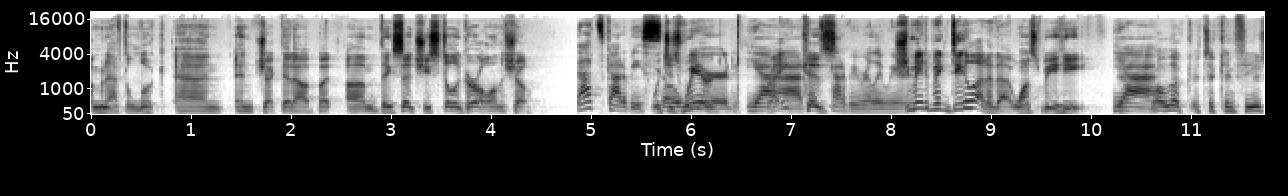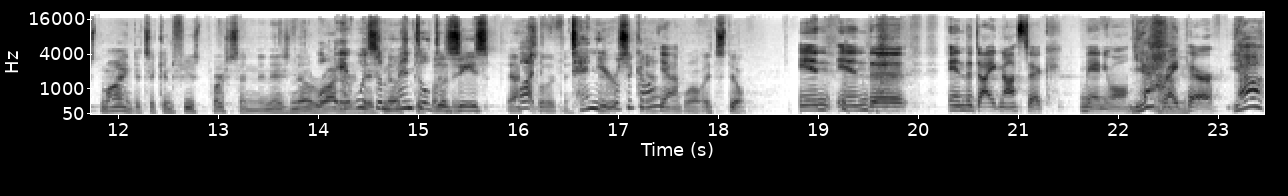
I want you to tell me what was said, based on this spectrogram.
I'm gonna have to look and and check that out. But um, they said she's still a girl on the show, That's got to be so which is weird, Yeah, right? that's got to be really weird. she made a big deal out of that. Wants to be a he. yeah. Well, look, it's a confused mind. It's a confused person, and there's no Well, rudder. it was there's a no mental stability. disease. Absolutely. What? Ten years ago? Yeah. Well, it's still. in in the in the diagnostic manual. Yeah. Right there. Yeah.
